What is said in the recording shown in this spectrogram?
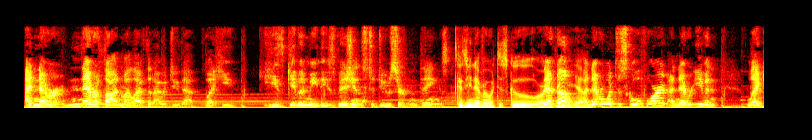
I never never thought in my life that I would do that, but he he's given me these visions to do certain things. Because you never went to school or Ne- anything. no, yeah. I never went to school for it. I never even like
